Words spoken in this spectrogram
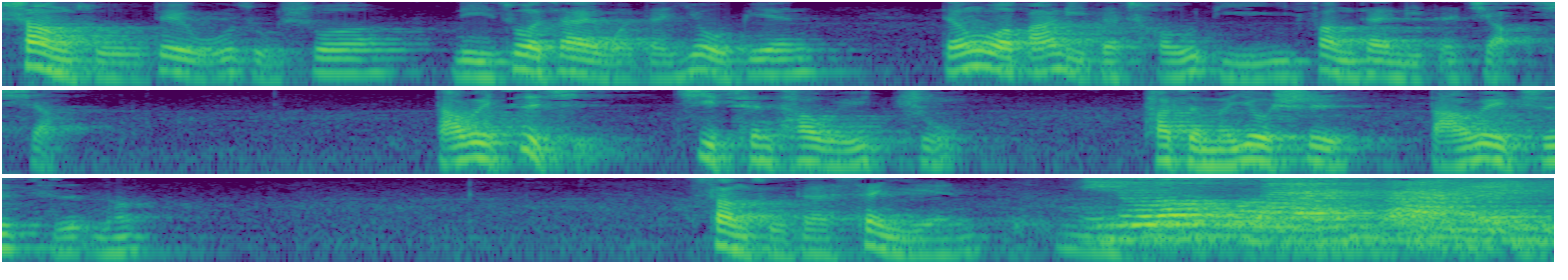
上主对五主说：“你坐在我的右边，等我把你的仇敌放在你的脚下。”大卫自己既称他为主，他怎么又是大卫之子呢？上主的圣言。基督，我们赞美你。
